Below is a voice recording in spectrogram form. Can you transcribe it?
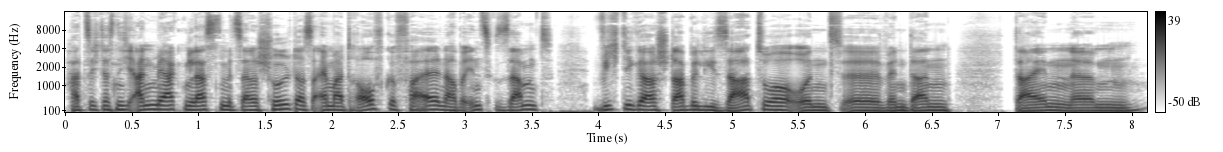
hat sich das nicht anmerken lassen, mit seiner Schulter ist einmal draufgefallen, aber insgesamt wichtiger Stabilisator und äh, wenn dann dein ähm,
